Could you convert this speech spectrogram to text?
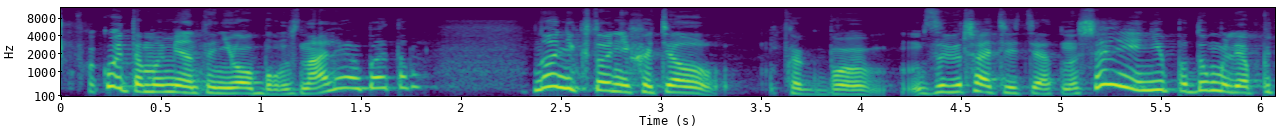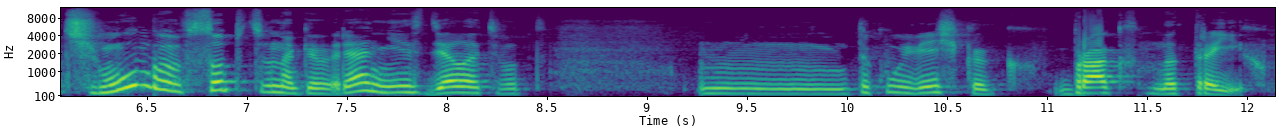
В какой-то момент они оба узнали об этом, но никто не хотел как бы завершать эти отношения, и они подумали, а почему бы, собственно говоря, не сделать вот такую вещь, как брак на троих.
